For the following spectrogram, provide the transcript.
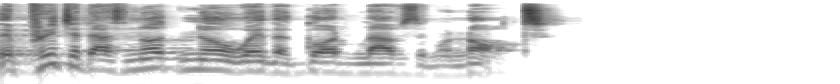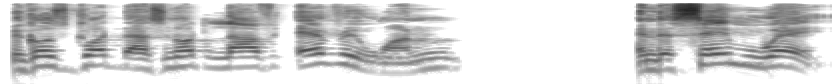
The preacher does not know whether God loves him or not. Because God does not love everyone in the same way.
